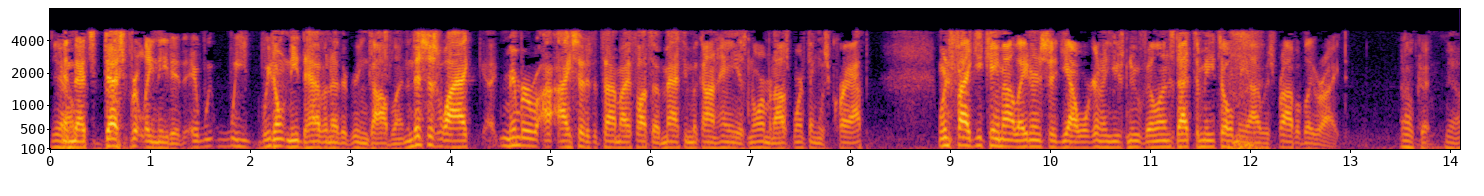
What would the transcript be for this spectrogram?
Yeah. and that's desperately needed. It, we, we we don't need to have another Green Goblin, and this is why I I remember I, I said at the time I thought that Matthew McConaughey as Norman Osborn thing was crap. When Feige came out later and said, "Yeah, we're going to use new villains," that to me told me I was probably right. okay. Yeah.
